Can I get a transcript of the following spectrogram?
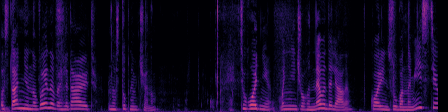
Останні новини виглядають наступним чином. Сьогодні мені нічого не видаляли. Корінь зуба на місці,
